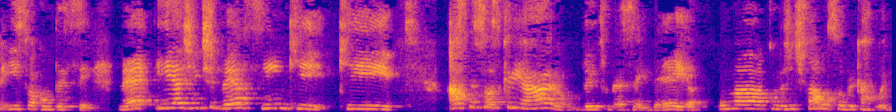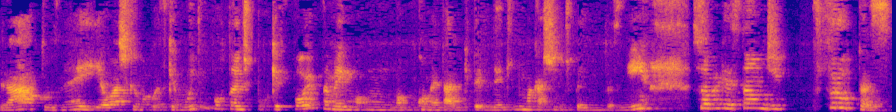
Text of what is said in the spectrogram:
isso acontecer, né? E a gente vê assim que, que as pessoas criaram dentro dessa ideia uma, quando a gente fala sobre carboidratos, né, e eu acho que é uma coisa que é muito importante porque foi também um, um comentário que teve dentro de uma caixinha de perguntas minha sobre a questão de frutas,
